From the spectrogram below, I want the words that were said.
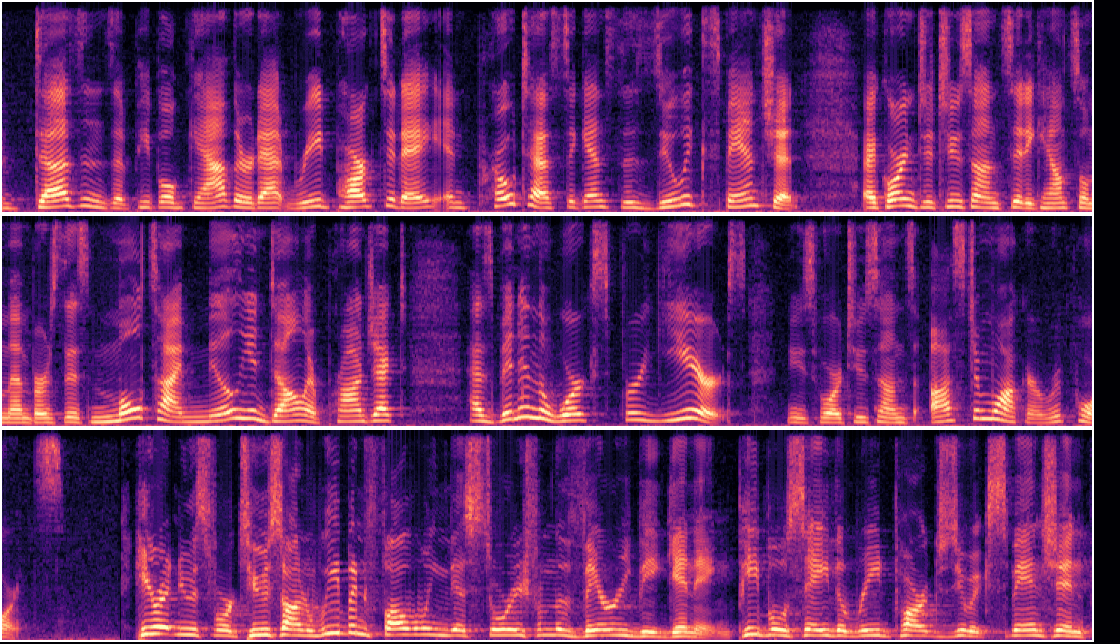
Dozens of people gathered at Reid Park today in protest against the zoo expansion. According to Tucson City Council members, this multi-million dollar project has been in the works for years. News 4 Tucson's Austin Walker reports. Here at News 4 Tucson, we've been following this story from the very beginning. People say the Reid Park Zoo expansion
